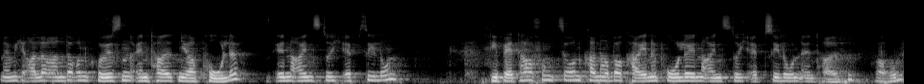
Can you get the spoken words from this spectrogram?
nämlich alle anderen Größen enthalten ja Pole in 1 durch Epsilon. Die Beta-Funktion kann aber keine Pole in 1 durch Epsilon enthalten. Warum?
